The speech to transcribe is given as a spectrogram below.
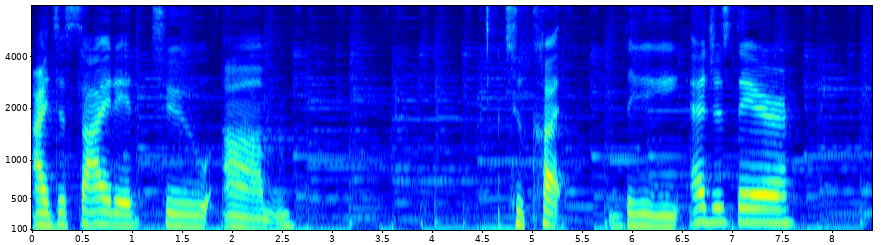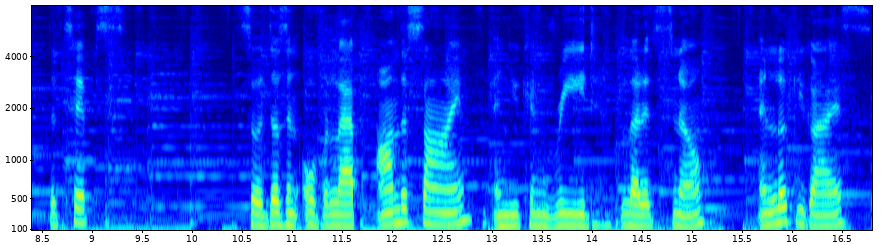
I decided to um, to cut the edges there, the tips, so it doesn't overlap on the sign and you can read let it snow. And look you guys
